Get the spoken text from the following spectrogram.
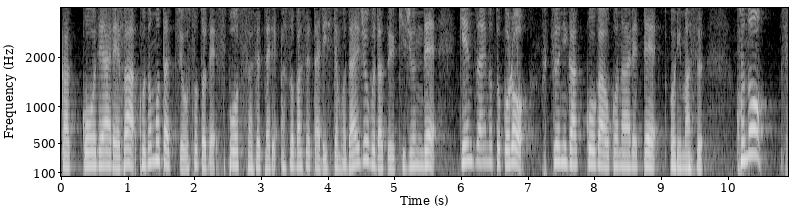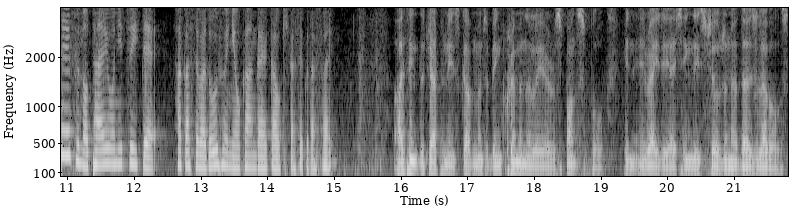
学校であれば子どもたちを外でスポーツさせたり遊ばせたりしても大丈夫だという基準で現在のところ普通に学校が行われております。この政府の対応について博士はどういうふうにお考えかお聞かせください I think the Japanese government have been criminally irresponsible in irradiating these children at those levels.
